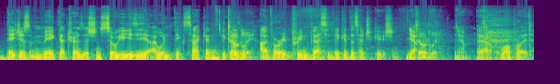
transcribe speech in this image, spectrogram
they just make that transition so easy. I wouldn't think second because Totally. I've already pre-invested to get this education. Yeah. Totally. Yeah. Yeah, well played.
